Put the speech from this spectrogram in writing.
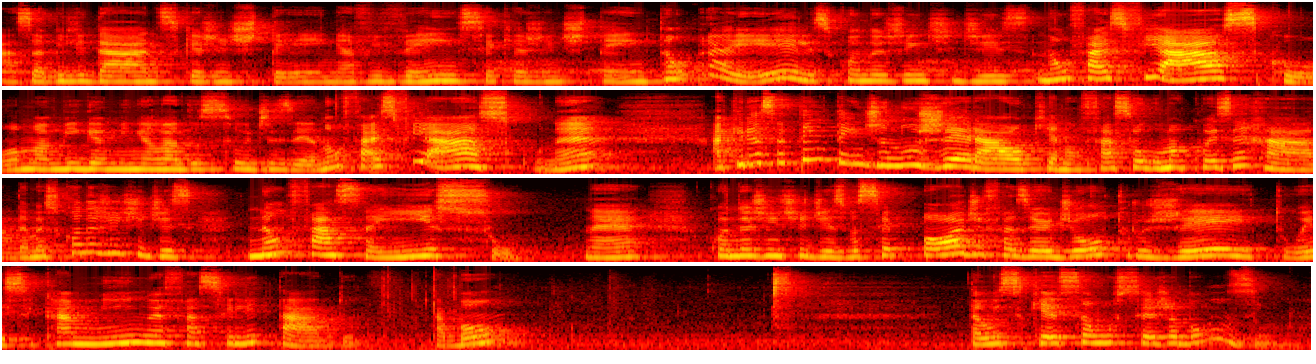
as habilidades que a gente tem, a vivência que a gente tem. Então, para eles, quando a gente diz não faz fiasco, uma amiga minha lá do sul dizer, não faz fiasco, né? A criança até entende no geral que é não faça alguma coisa errada, mas quando a gente diz não faça isso, né? Quando a gente diz você pode fazer de outro jeito, esse caminho é facilitado, tá bom? Então esqueçam o seja bonzinho.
